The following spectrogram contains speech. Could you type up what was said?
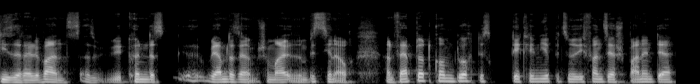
diese Relevanz? Also wir können das, äh, wir haben das ja schon mal so ein bisschen auch an Fab.com durchdekliniert, beziehungsweise ich fand sehr spannend, der,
